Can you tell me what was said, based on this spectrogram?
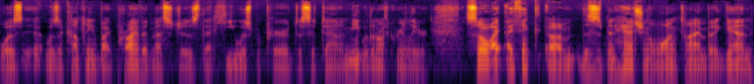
was was accompanied by private messages that he was prepared to sit down and meet with the North Korean leader. So I, I think um, this has been hatching a long time. But again,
